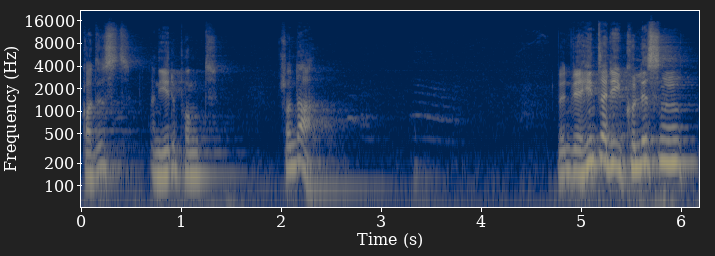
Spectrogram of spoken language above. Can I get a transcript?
Gott ist an jedem Punkt schon da. Wenn wir hinter die Kulissen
